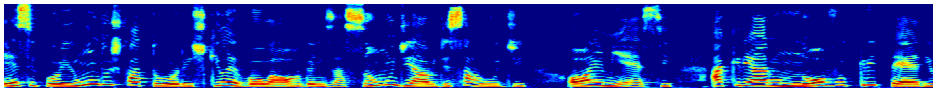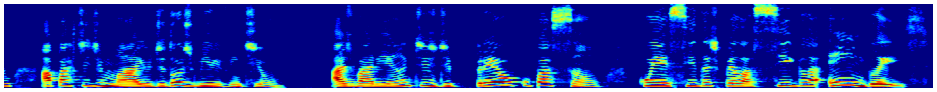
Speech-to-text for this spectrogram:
Esse foi um dos fatores que levou a Organização Mundial de Saúde, OMS, a criar um novo critério a partir de maio de 2021. As variantes de preocupação, conhecidas pela sigla em inglês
